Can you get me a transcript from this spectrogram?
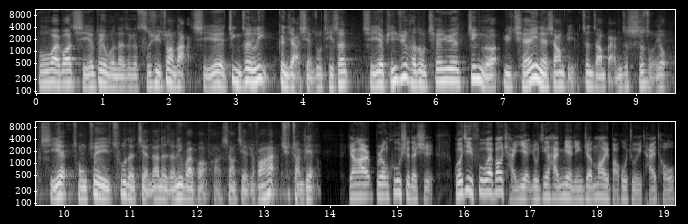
服务外包企业队伍的这个持续壮大，企业竞争力更加显著提升，企业平均合同签约金额与前一年相比增长百分之十左右，企业从最初的简单的人力外包啊向解决方案去转变。然而不容忽视的是，国际服务外包产业如今还面临着贸易保护主义抬头、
